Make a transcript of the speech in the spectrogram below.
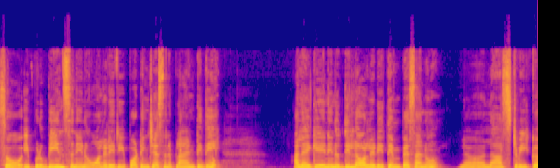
సో ఇప్పుడు బీన్స్ నేను ఆల్రెడీ రీపాటింగ్ చేసిన ప్లాంట్ ఇది. అలాగే నేను దిల్ ఆల్రెడీ తెంపేశాను లాస్ట్ వీక్.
